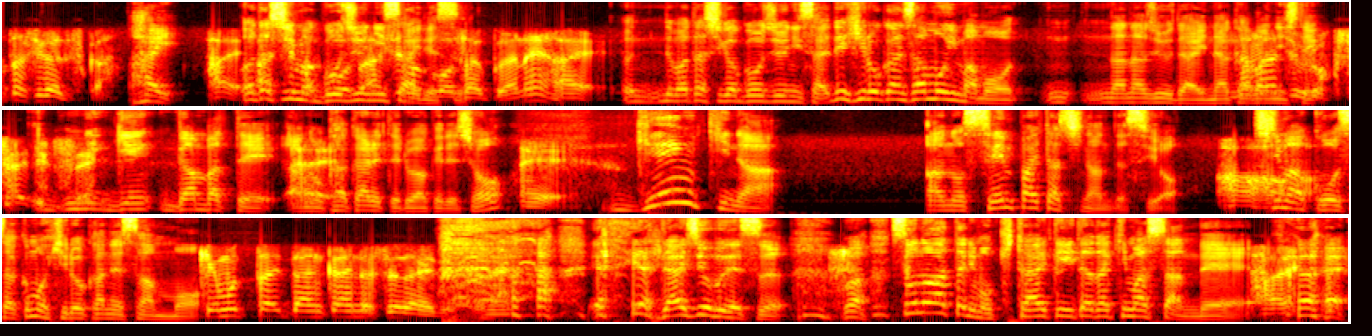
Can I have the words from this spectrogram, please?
あ私がですか？はい、はい、私今52歳ですね、はい。で私が52歳で広金さんも今もん70代半ばにして76歳ですね頑張ってあの、はい書かれてるわけでしょ、ええ元気なあの先輩たちなんですよはあ島耕作も広金さんも煙たい段階の世代ですね。いやいや大丈夫です、まあ、そのあたりも鍛えていただきましたんで、はい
